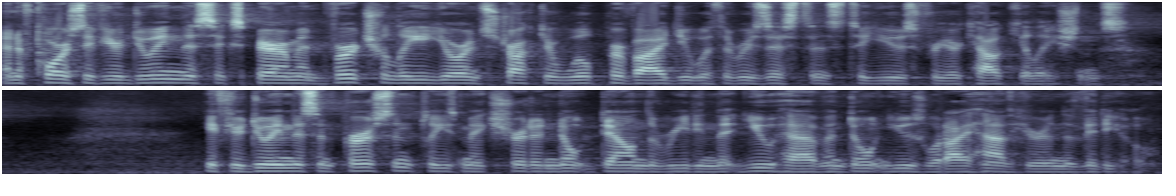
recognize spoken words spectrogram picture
And of course, if you're doing this experiment virtually, your instructor will provide you with a resistance to use for your calculations. If you're doing this in person, please make sure to note down the reading that you have and don't use what I have here in the video.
